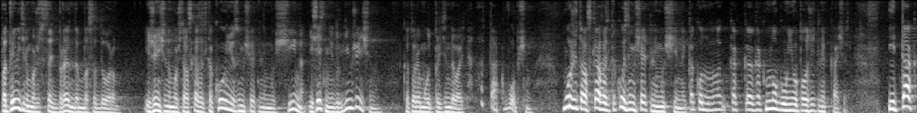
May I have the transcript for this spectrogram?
Потребитель может стать бренд-амбассадором, и женщина может рассказывать, какой у нее замечательный мужчина, естественно, не другим женщинам, которые могут претендовать, а так, в общем – может рассказывать, какой замечательный мужчина, как, он, как, как много у него положительных качеств. И так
